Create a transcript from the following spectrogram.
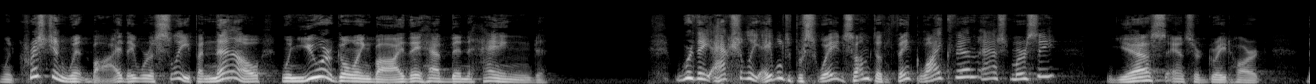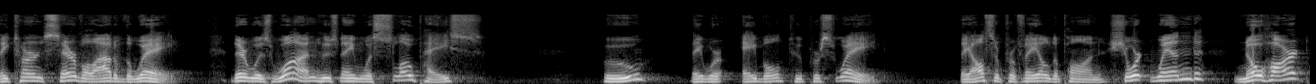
When Christian went by, they were asleep, and now, when you are going by, they have been hanged. Were they actually able to persuade some to think like them? asked Mercy. Yes, answered Greatheart. They turned several out of the way. There was one whose name was Slow Pace, who they were able to persuade. They also prevailed upon Short Wind, No Heart,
